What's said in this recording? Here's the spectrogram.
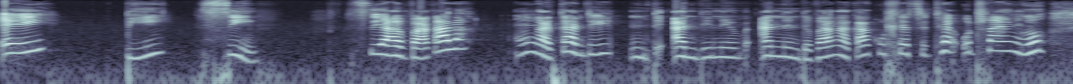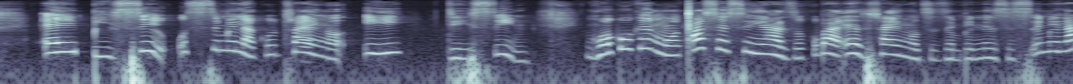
a b c siyavakala ungathi kanti anindivanga kakuhle sithe utriangle a b c usimila kwitriangle e d c ngoku ke ngoxa sesiyazi ukuba ezi triangles zimbini zisimila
